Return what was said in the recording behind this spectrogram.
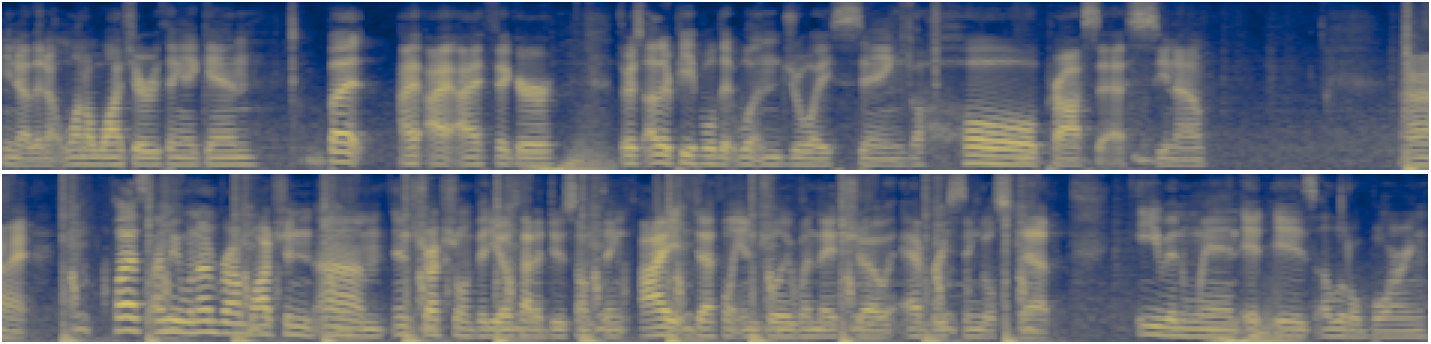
you know they don't want to watch everything again. But I, I, I figure there's other people that will enjoy seeing the whole process. You know. All right. Plus, I mean, whenever I'm watching um, instructional videos how to do something, I definitely enjoy when they show every single step, even when it is a little boring.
